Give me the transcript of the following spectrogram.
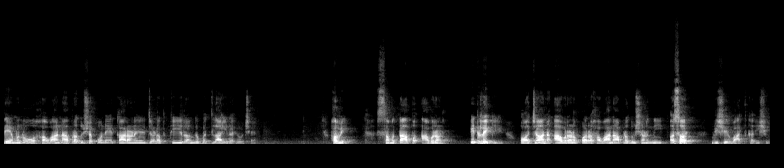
તેમનો હવાના પ્રદૂષકોને કારણે ઝડપથી રંગ બદલાઈ રહ્યો છે. હવે, સમતાપ આવરણ એટલે કે ઓઝોન આવરણ પર હવાના પ્રદૂષણની અસર વિશે વાત કરીશું.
